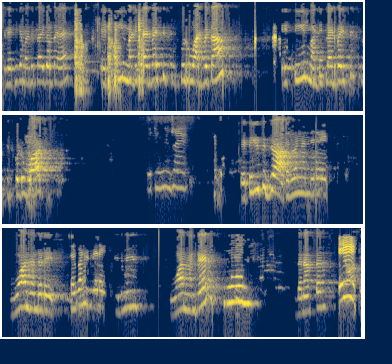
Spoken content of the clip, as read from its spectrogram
चलिए ठीक है मल्टीप्लाई करते हैं। 18 multiplied by six equal to what बेटा? 18 multiplied by six equal to what 18 से जा। Seven hundred eight. 108 Seven hundred eight. it means 100 then after Eight.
